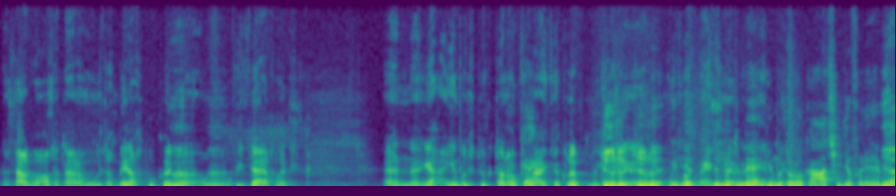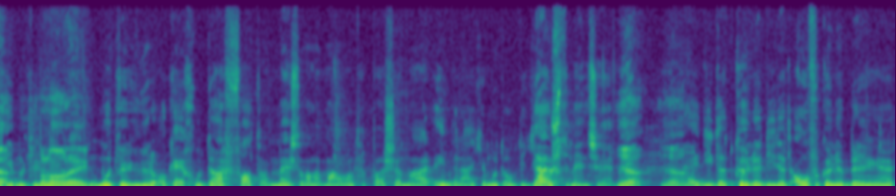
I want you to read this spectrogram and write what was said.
dan zouden we altijd naar een woensdagmiddag toe kunnen Ja, of, ja. of iets dergelijks. En eh, ja, en je moet natuurlijk dan ook Kijk, vanuit je club... Moet tuurlijk, je, tuurlijk. Je moet, je, moet de, je moet de locatie ervoor hebben. Ja, die moet je, belangrijk. moet weer huren. Oké, goed, daar valt dan meestal wel een mouw aan te passen. Maar inderdaad, je moet ook de juiste mensen hebben. Ja, ja. Hè, die dat kunnen, die dat over kunnen brengen.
